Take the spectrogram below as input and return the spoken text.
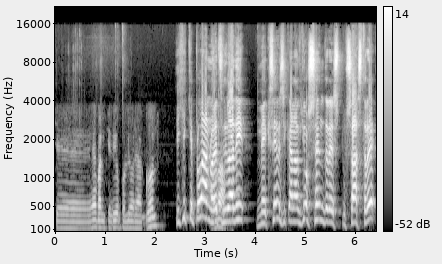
και έβαλε και δύο πολύ ωραία γκολ. Είχε και πλάνο έτσι, Καλά. δηλαδή με εξαίρεση κανένα δυο σέντρες του Σάστρε,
